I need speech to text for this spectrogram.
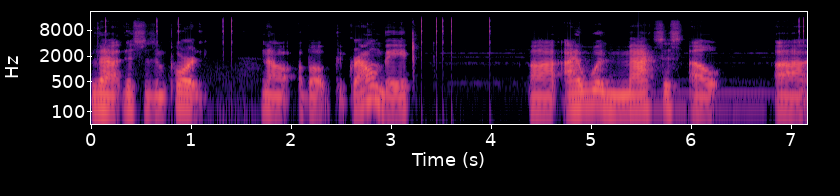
that this is important. Now about the ground bait, uh, I would max this out. Uh,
